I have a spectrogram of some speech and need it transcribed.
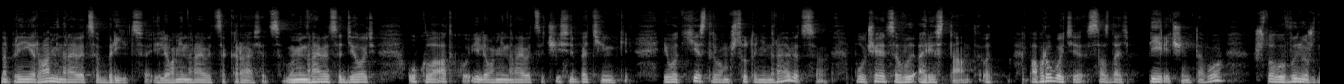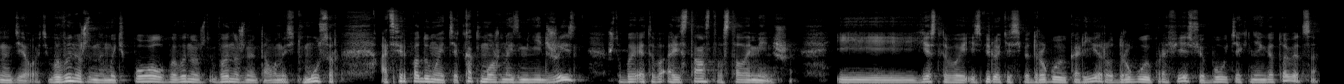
Например, вам не нравится бриться, или вам не нравится краситься, вам не нравится делать укладку, или вам не нравится чистить ботинки. И вот если вам что-то не нравится, получается, вы арестант. Вот попробуйте создать перечень того, что вы вынуждены делать. Вы вынуждены мыть пол, вы вынуждены, вынуждены там выносить мусор. А теперь подумайте, как можно изменить жизнь, чтобы этого арестанства стало меньше. И если вы изберете себе другую карьеру, другую профессию, будете к ней готовиться,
